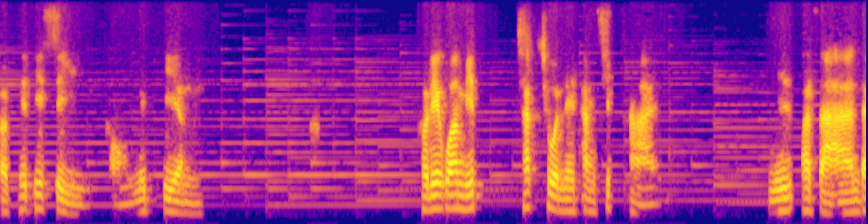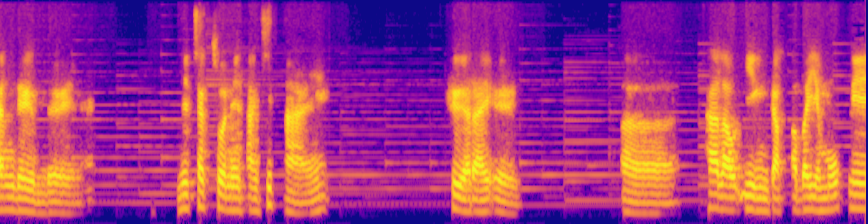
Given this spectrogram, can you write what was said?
ประเภทที่สี่ของมิตรเทียมเขาเรียกว่ามิตรชักชวนในทางชิบหายนี่ภาษาดั้งเดิมเลยนะมิตรชักชวนในทางชิบหาย คืออะไรเอ่ยเอ่อถ้าเราอิงกับอบายมุกนี่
